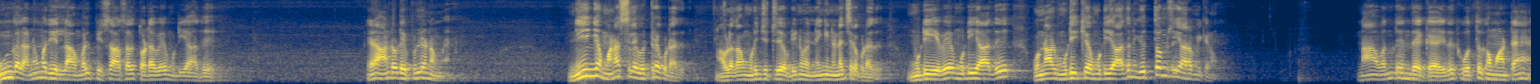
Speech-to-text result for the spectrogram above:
உங்கள் அனுமதி இல்லாமல் பிசாசால் தொடவே முடியாது. ஏன்னா ஆண்டோடைய பிள்ளை நம்ம. நீங்கள் மனசில் விட்டுறக்கூடாது. அவ்வளோதான் முடிஞ்சிட்டு அப்படின்னு நீங்கள் நினச்சிடக்கூடாது. முடியவே முடியாது. உன்னால் முடிக்க முடியாதுன்னு யுத்தம் செய்ய ஆரம்பிக்கணும். நான் வந்து இந்த க இதுக்கு ஒத்துக்க மாட்டேன்.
